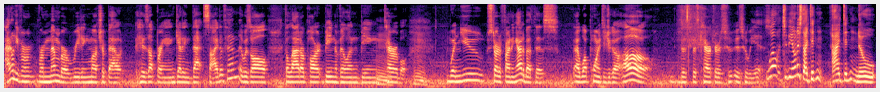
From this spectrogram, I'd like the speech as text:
I don't even remember reading much about his upbringing and getting that side of him. It was all the latter part, being a villain, being mm. terrible. When you started finding out about this, at what point did you go, "Oh, this this character is who, is who he is"? Well, to be honest, I didn't. I didn't know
